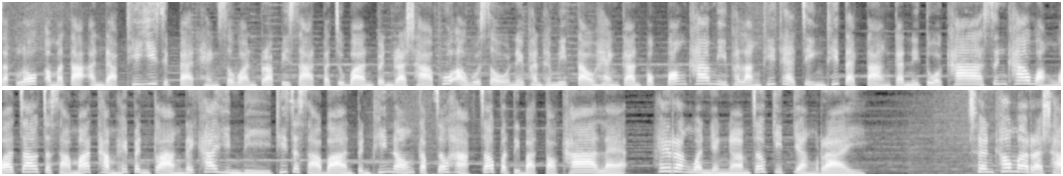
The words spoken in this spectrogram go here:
จากโลกอมตะอันดับที่ 28 แห่งสวรรค์ปรับปีศาจปัจจุบันเป็นราชาผู้อาวุโสในพันธมิตรเต่าแห่งการปกป้องข้ามีพลังที่แท้จริงที่แตกต่างกันในตัวข้าซึ่งข้าหวังว่าเจ้าจะสามารถทำให้เป็นกลางได้ข้ายินดี ที่จะสาบานเป็นพี่น้องกับเจ้าหากเจ้าปฏิบัติต่อข้าและ ให้รางวัลอย่างงามเจ้ากิดอย่างไร เชิญเข้ามาราชา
